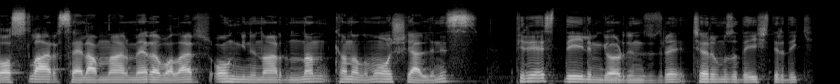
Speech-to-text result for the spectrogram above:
Dostlar, selamlar, merhabalar. 10 günün ardından kanalıma hoş geldiniz. Priest değilim gördüğünüz üzere. Çarımızı değiştirdik.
